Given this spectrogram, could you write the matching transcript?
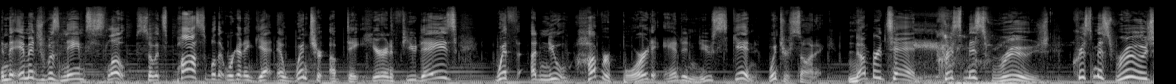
and the image was named Slope. So it's possible that we're going to get a winter update here in a few days with a new hoverboard and a new skin, Winter Sonic. Number 10, Christmas Rouge. Christmas Rouge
